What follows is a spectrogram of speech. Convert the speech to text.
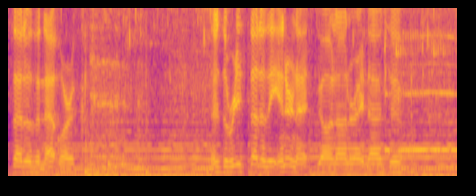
Reset of the network. There's a reset of the internet going on right now, too.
